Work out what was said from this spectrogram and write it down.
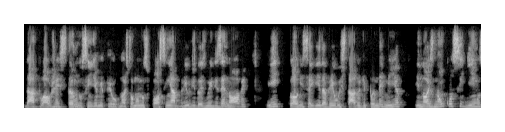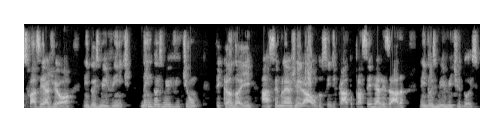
da atual gestão do CIDMPU. Nós tomamos posse em abril de 2019 e logo em seguida veio o estado de pandemia e nós não conseguimos fazer a GO em 2020 nem em 2021, ficando aí a Assembleia Geral do sindicato para ser realizada em 2022.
